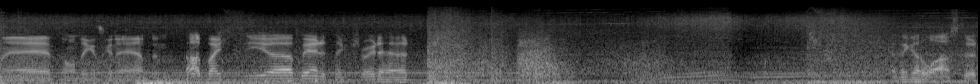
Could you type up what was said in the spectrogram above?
Eh, I don't think it's gonna happen. Up, I see a bandit thing straight ahead. I think I lost it.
